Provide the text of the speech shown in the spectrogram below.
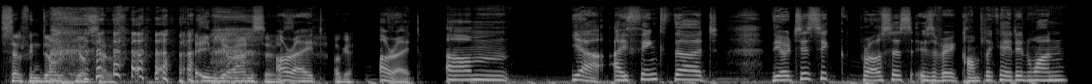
self-indulge yourself in your answers. All right. Okay. All right. Um, yeah, I think that the artistic process is a very complicated one.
